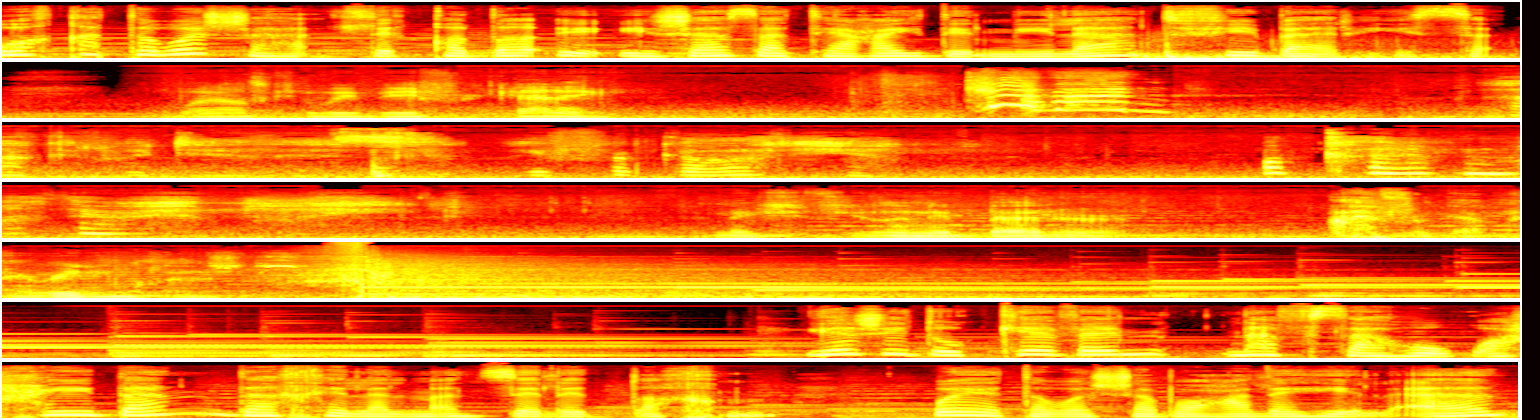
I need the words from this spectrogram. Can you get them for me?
وقد توجهت لقضاء إجازة عيد الميلاد في باريس. يجد كيفن نفسه وحيدا داخل المنزل الضخم. ويتوجب عليه الآن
